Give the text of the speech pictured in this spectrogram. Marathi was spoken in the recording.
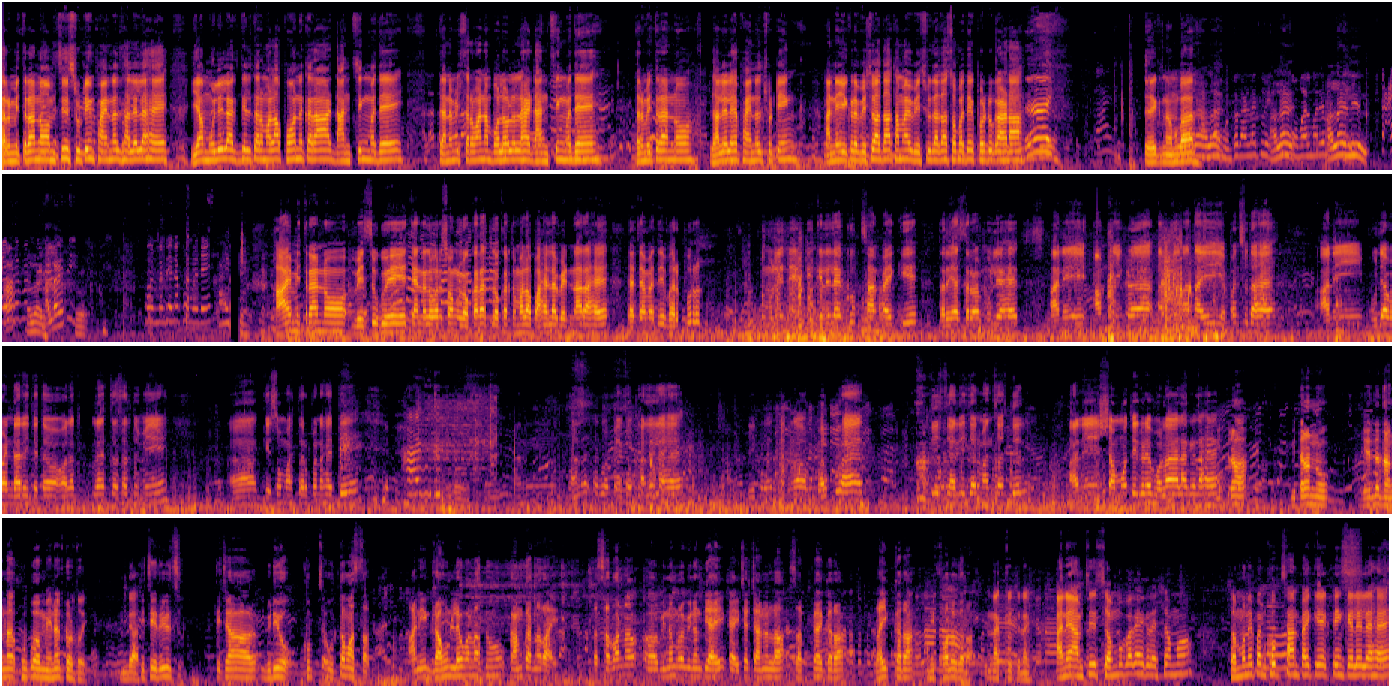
तर मित्रांनो आमची शूटिंग फायनल झालेलं आहे. या मुली लागतील तर मला फोन करा डान्सिंगमध्ये. त्यांना मी सर्वांना बोलवलेलं आहे डान्सिंगमध्ये. तर मित्रांनो झालेलं आहे फायनल शूटिंग आणि इकडे विश्वदादा थांबा विश्वदादा सोबत एक फोटो काढा. एक नंबर फोटो काढलाय तू मोबाईल मध्ये फोनमध्ये ना फोनमध्ये हाय मित्रांनो वेसू गुहे चॅनलवर सॉन्ग लवकरात लवकर तुम्हाला पाहायला भेटणार आहे. त्याच्यामध्ये भरपूर मुलींनी ऍक्टिंग केलेलं आहे खूप छान पैकी तर या सर्व मुली आहेत. आणि आमच्या इकडं अर्चना ताई हे पण सुद्धा आहे. आणि पूजा भंडारी तिथं ओळखलंच असाल तुम्ही. केशव मास्तर पण आहे ते. आणि झालं सगळं पॅकअप झालेलं आहे. इकडे सगळं भरपूर आहेत. तीस चाळीस जण माणसं असतील. आणि शंभू तिकडे बोलायला लागेल आहे. मित्रा मित्रांनो जयंत धांगडा खूप मेहनत करतोय. तिचे रील्स तिच्या व्हिडिओ खूप उत्तम असतात. आणि ग्राउंड लेवलला तो काम करणार आहे. तर सर्वांना विनम्र विनंती आहे का याच्या चॅनलला सबस्क्राईब करा लाईक करा आणि फॉलो करा. नक्कीच नक्की आणि आमची समू बघा इकडे. समूह समूहने पण खूप छान पैकी ऍक्टिंग केलेले आहे.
